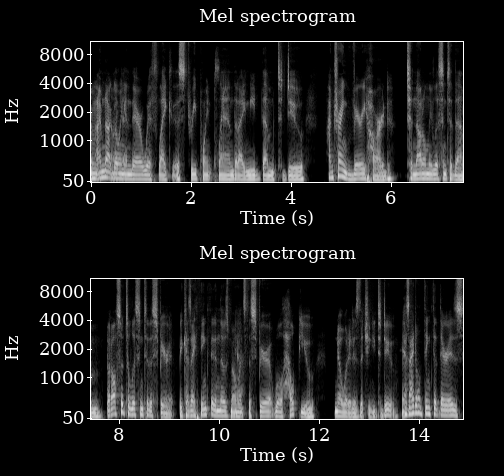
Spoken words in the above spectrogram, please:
Mm, I'm not like going that. in there with like this three point plan that I need them to do. I'm trying very hard to not only listen to them, but also to listen to the spirit, because I think that in those moments, the spirit will help you know what it is that you need to do. Because I don't think that there is,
